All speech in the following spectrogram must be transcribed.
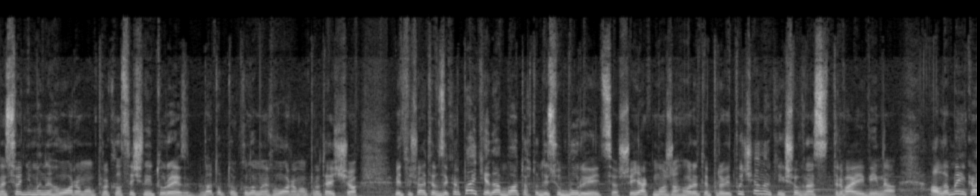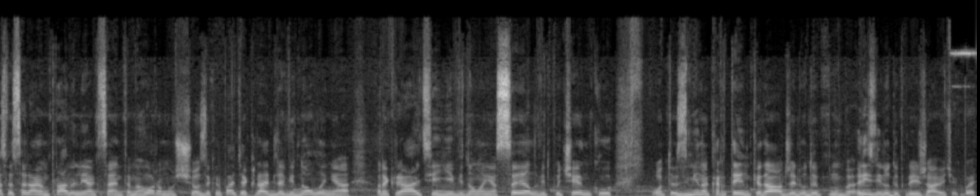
На сьогодні ми не говоримо про класичний туризм. Да? Тобто, коли ми говоримо про те, що відпочивати в Закарпатті, да, багато хто десь обурюється, що як можна говорити про відпочинок, якщо в нас триває війна. Але ми якраз виставляємо правильні акценти. Ми говоримо, що Закарпаття край для відновлення рекреації, відновлення сил, відпочинку, от зміна картинки, да, адже люди ну, різні люди приїжджають. Якби.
